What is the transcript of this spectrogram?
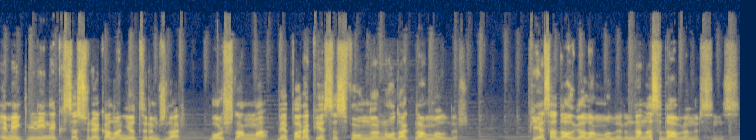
emekliliğine kısa süre kalan yatırımcılar borçlanma ve para piyasası fonlarına odaklanmalıdır. Piyasa dalgalanmalarında nasıl davranırsınız?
